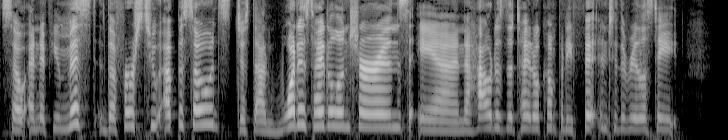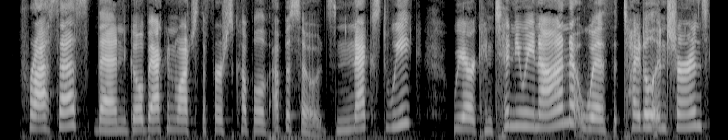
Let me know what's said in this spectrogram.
so, and if you missed the first two episodes, just on what is title insurance and how does the title company fit into the real estate process, then go back and watch the first couple of episodes. Next week, we are continuing on with title insurance,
